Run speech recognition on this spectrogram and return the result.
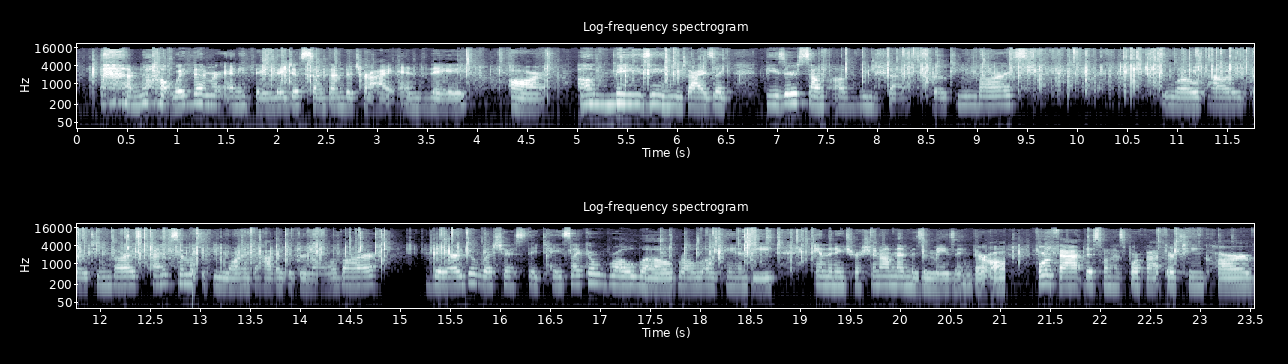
I'm not with them or anything. They just sent them to try and they are amazing, you guys. Like, these are some of the best protein bars low calorie protein bars kind of similar if you wanted to have like a granola bar they are delicious. They taste like a Rolo, Rolo candy, and the nutrition on them is amazing. They're all four fat. This one has four fat, 13 carb.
